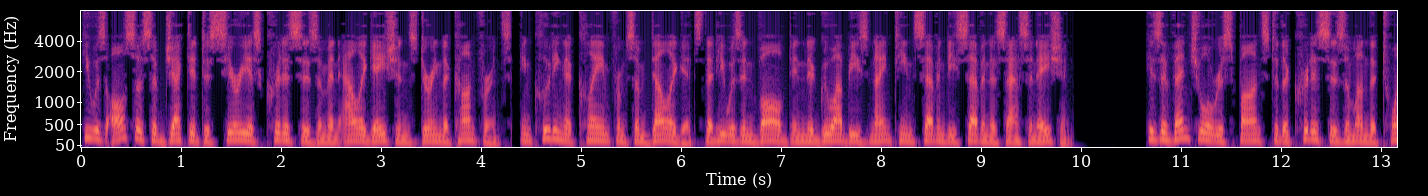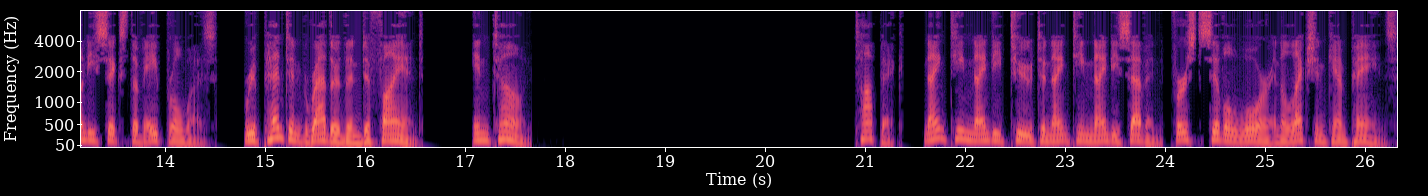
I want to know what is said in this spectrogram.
He was also subjected to serious criticism and allegations during the conference, including a claim from some delegates that he was involved in Ngouabi's 1977 assassination. His eventual response to the criticism on 26 April was, "...repentant rather than defiant," in tone. 1992–1997, First Civil War and election campaigns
